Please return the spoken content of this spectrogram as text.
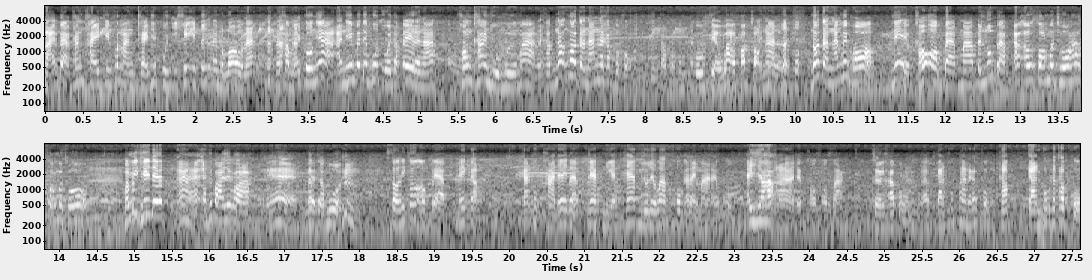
หลายแบบทั้งไทยจีนฝรั่งแขกญี่ปุ่นอีเคอีตึกอะไรหมดรอหมดแล้วนะครับไอ้ตัวเนี้ยอันนี้ไม่ได้พูดอวยตะเป้เลยนะค่อนข้างอยู่มือมากนะครับนอกนอกจากนั้นนะครับขอบคุณจริงๆครับผมกูเสียวว่าปั๊บถอดหน้าเลยนอกจากนั้นไม่พอนี่เขาออกแบบมาเป็นรูปแบบเอาเอาซองมาโชว์ฮะซองมาโชว์อ่า มันมีทีเด็ดอะอธิบายดีกว่าแหมไม่อยากจะพูดซองนี้ก็ออกแบบให้กับการพกพาได้แบบแนบเนียนแทบไม่รู้เลยว่าพกอะไรมานะครับผมไอ้ยาอ่าเดี๋ยวขอขอฝากเชิญครับผมครับการพกพานะครับผมครับการพกนะครับผม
